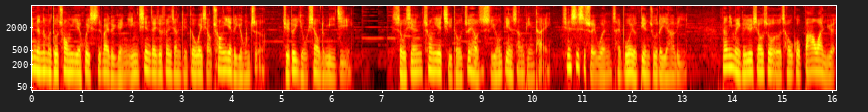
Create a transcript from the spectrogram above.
听了那么多创业会失败的原因，现在就分享给各位想创业的勇者，绝对有效的秘籍。首先，创业起头最好是使用电商平台。先试试水温，才不会有店租的压力。当你每个月销售额超过八万元，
